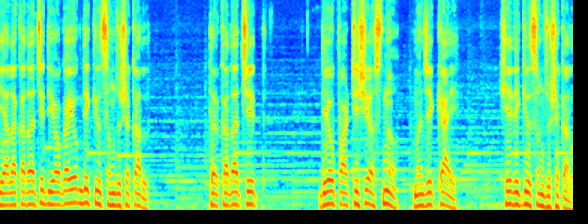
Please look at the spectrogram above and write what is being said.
याला कदाचित योगायोग देखील समजू शकाल. तर कदाचित देव पाठीशी असणं म्हणजे काय हे देखील समजू शकाल.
